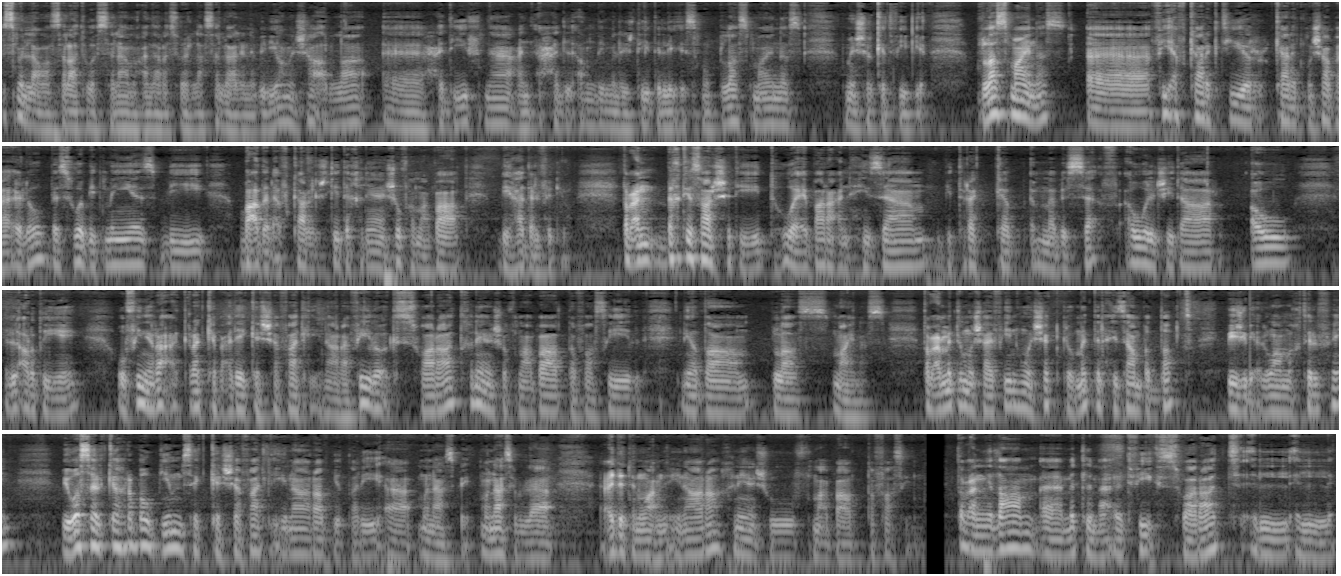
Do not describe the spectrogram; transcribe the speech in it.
بسم الله والصلاة والسلام على رسول الله. صلوا على النبي. اليوم إن شاء الله آه، حديثنا عن أحد الأنظمة الجديدة اللي اسمه Plusminus من شركة Vibia. Plusminus آه، في أفكار كتير كانت مشابهة له بس هو بيتميز ببعض الأفكار الجديدة. خلينا نشوفها مع بعض بهذا الفيديو. طبعا باختصار شديد هو عبارة عن حزام بيتركب إما بالسقف أو الجدار أو الأرضية. وفيني ركب عليه كشافات الإنارة. في له إكسسوارات. خلينا نشوف مع بعض تفاصيل. نظام Plusminus. طبعا مثل ما شايفين هو شكله مثل الحزام بالضبط. بيجي بألوان مختلفة. بيوصل الكهرباء وبيمسك كشافات الإنارة بطريقة مناسبة. مناسب لعدة أنواع من الإنارة. خلينا نشوف مع بعض تفاصيل. طبعا نظام آه، مثل ما قلت فيه إكسسوارات. ال ال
